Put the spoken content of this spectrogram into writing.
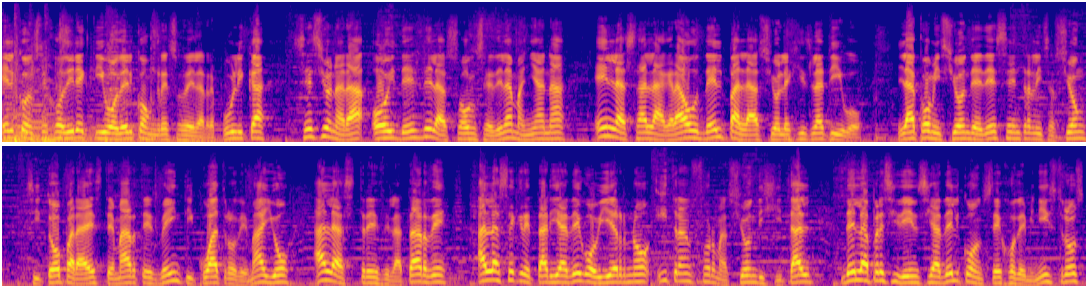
El Consejo Directivo del Congreso de la República sesionará hoy desde las 11 de la mañana en la Sala Grau del Palacio Legislativo. La Comisión de Descentralización citó para este martes 24 de mayo a las 3 de la tarde a la Secretaria de Gobierno y Transformación Digital de la Presidencia del Consejo de Ministros,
